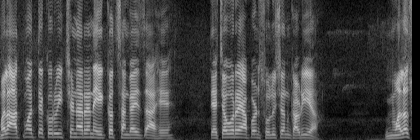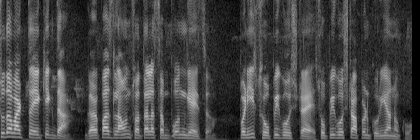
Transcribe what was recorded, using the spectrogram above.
मला आत्महत्या करू इच्छिणाऱ्यांना एकच सांगायचं आहे. त्याच्यावरही आपण सोल्युशन काढूया. मलासुद्धा वाटतं एक एकदा गळपास लावून स्वतःला संपवून घ्यायचं. पण ही सोपी गोष्ट आहे. सोपी गोष्ट आपण करूया नको.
